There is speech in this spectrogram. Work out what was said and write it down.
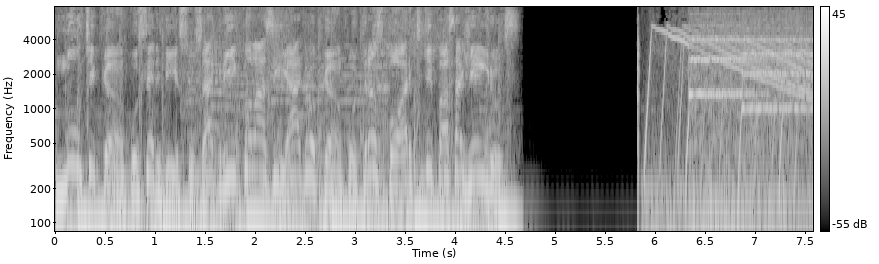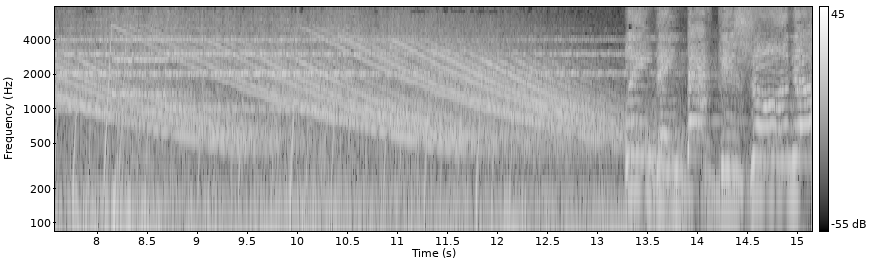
Multicampo Serviços Agrícolas e Agrocampo Transporte de Passageiros. Lindenberg Júnior.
